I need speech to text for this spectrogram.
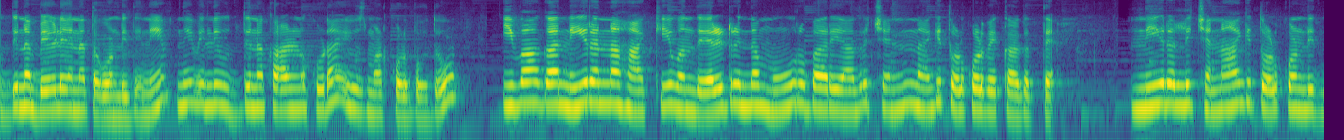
ಉದ್ದಿನ ಬೇಳೆಯನ್ನು ತೊಗೊಂಡಿದ್ದೀನಿ. ನೀವಿಲ್ಲಿ ಉದ್ದಿನ ಕಾಳನ್ನು ಕೂಡ ಯೂಸ್ ಮಾಡ್ಕೊಳ್ಬೋದು. ಇವಾಗ ನೀರನ್ನು ಹಾಕಿ ಒಂದು ಎರಡರಿಂದ ಮೂರು ಬಾರಿ ಆದರೂ ಚೆನ್ನಾಗಿ ತೊಳ್ಕೊಳ್ಬೇಕಾಗತ್ತೆ. ನೀರಲ್ಲಿ ಚೆನ್ನಾಗಿ ತೊಳ್ಕೊಂಡಿದ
